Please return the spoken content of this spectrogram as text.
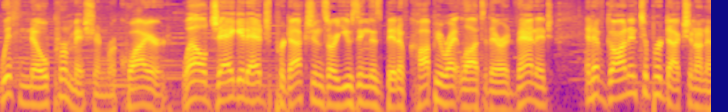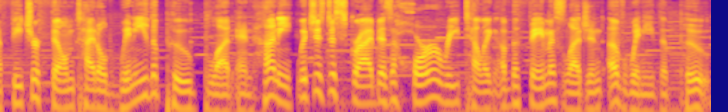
with no permission required. Well, Jagged Edge Productions are using this bit of copyright law to their advantage and have gone into production on a feature film titled Winnie the Pooh Blood and Honey, which is described as a horror retelling of the famous legend of Winnie the Pooh.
